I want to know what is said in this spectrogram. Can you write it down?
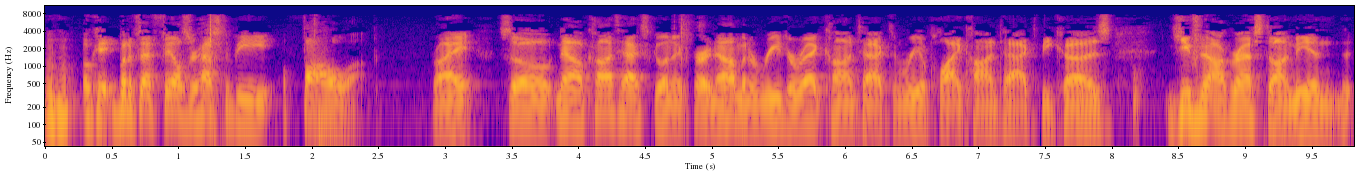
Mhm. Okay, but if that fails, there has to be a follow up, right? So now contact's going to occur. Now I'm going to redirect contact and reapply contact because you've now aggressed on me, and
